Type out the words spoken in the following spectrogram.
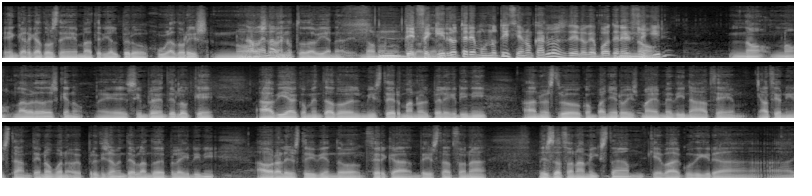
encargados de material, pero jugadores no Nada, ha salido nada. todavía nadie. No, no, no, de Fekir no. tenemos noticia, ¿no, Carlos? De lo que pueda tener No. Fekir. No, no, la verdad es que no. Eh, simplemente lo que había comentado el mister Manuel Pellegrini a nuestro compañero Ismael Medina hace, hace un instante. ¿no? Bueno, precisamente hablando de Pellegrini, ahora le estoy viendo cerca de esta zona de esta zona mixta que va a acudir a,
